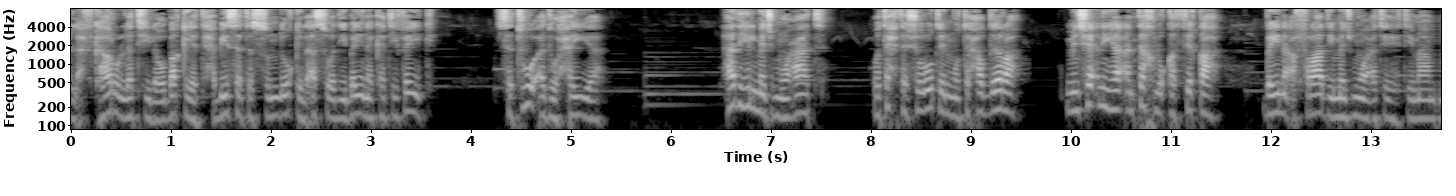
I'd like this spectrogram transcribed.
الأفكار التي لو بقيت حبيسة الصندوق الأسود بين كتفيك ستوأد حية هذه المجموعات وتحت شروط متحضرة من شأنها أن تخلق الثقة بين أفراد مجموعة الاهتمام.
